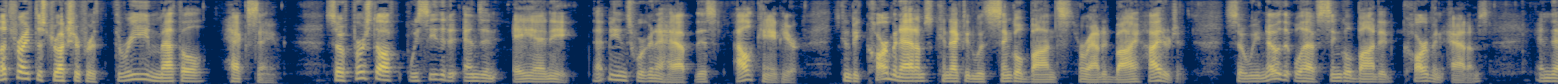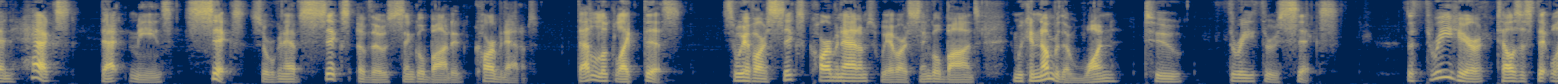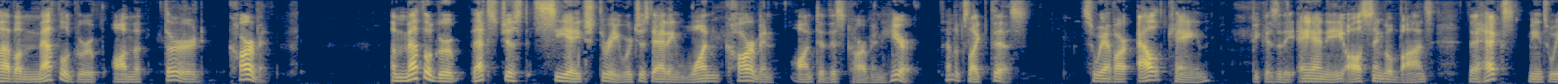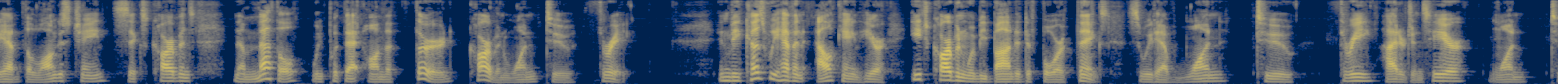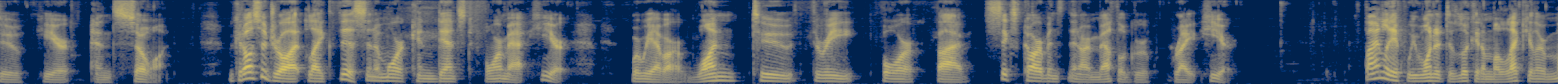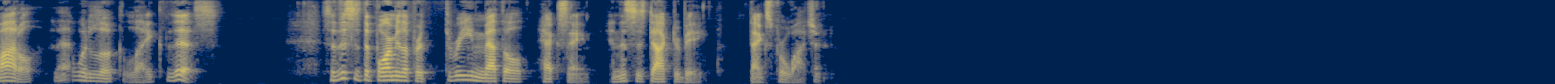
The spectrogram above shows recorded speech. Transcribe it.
Let's write the structure for 3-methyl hexane. So first off, we see that it ends in ANE. That means we're going to have this alkane here. It's going to be carbon atoms connected with single bonds surrounded by hydrogen. So we know that we'll have single bonded carbon atoms. And then hex, that means six. So we're going to have six of those single bonded carbon atoms. That'll look like this. So we have our six carbon atoms, we have our single bonds, and we can number them one, two, three through six. The 3 here tells us that we'll have a methyl group on the third carbon. A methyl group, that's just CH3. We're just adding one carbon onto this carbon here. That looks like this. So we have our alkane, because of the ANE, all single bonds. The hex means we have the longest chain, six carbons. Now methyl, we put that on the third carbon, one, two, three. And because we have an alkane here, each carbon would be bonded to four things. So we'd have one, two, three hydrogens here, one, two here, and so on. We could also draw it like this in a more condensed format here, where we have our one, two, three, four, five, six carbons, then our methyl group right here. Finally, if we wanted to look at a molecular model, that would look like this. So this is the formula for 3-methyl hexane, and this is Dr. B. Thanks for watching.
